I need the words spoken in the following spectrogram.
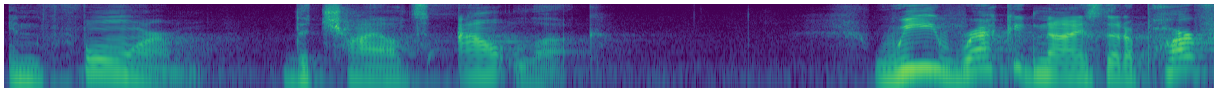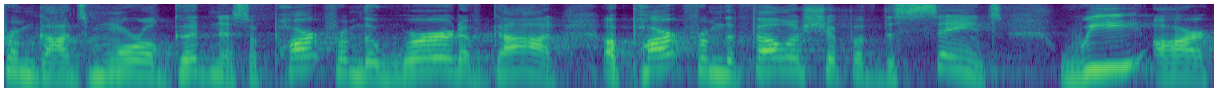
inform the child's outlook? We recognize that apart from God's moral goodness, apart from the Word of God, apart from the fellowship of the saints, we are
